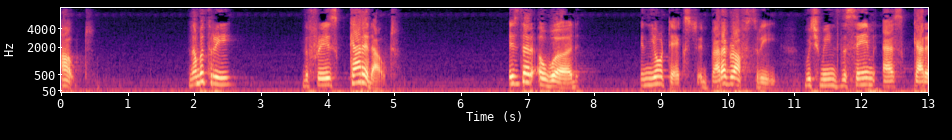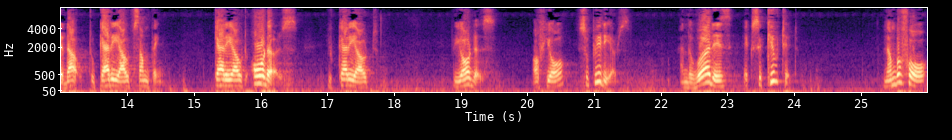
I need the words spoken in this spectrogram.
out. Number 3, the phrase carried out. Is there a word in your text in paragraph 3 which means the same as carried out? To carry out something, carry out orders. You carry out the orders of your superiors, and the word is executed. Number 4,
